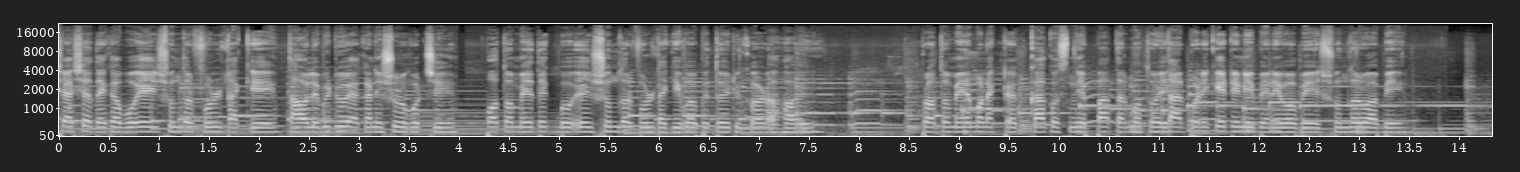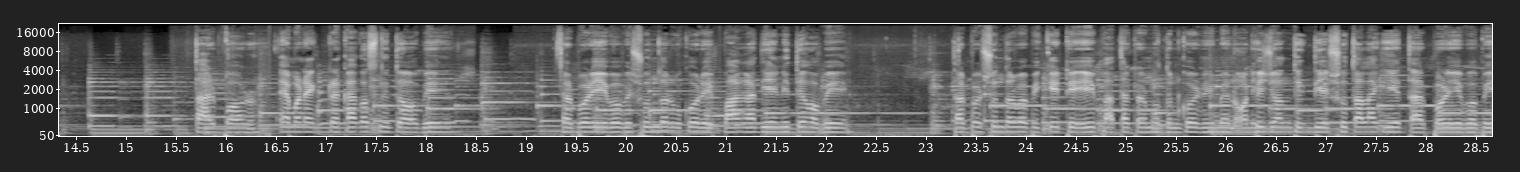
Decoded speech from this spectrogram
শেষে দেখাবো এই সুন্দর ফুলটাকে। তাহলে ভিডিও এখানে শুরু করছি। প্রথমে দেখব এই সুন্দর ফুলটা কীভাবে তৈরি করা হয়। প্রথমে এমন একটা কাগজ নিয়ে পাতার মতো তারপরে কেটে নেবেন এভাবে সুন্দরভাবে। তারপর এমন একটা কাগজ নিতে হবে। তারপরে এভাবে সুন্দর করে বাঙা দিয়ে নিতে হবে। তারপর সুন্দরভাবে কেটে এই পাতাটার মতন করে নেবেন। অনেক যন্ত্রিক দিয়ে সুতা লাগিয়ে তারপরে এভাবে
